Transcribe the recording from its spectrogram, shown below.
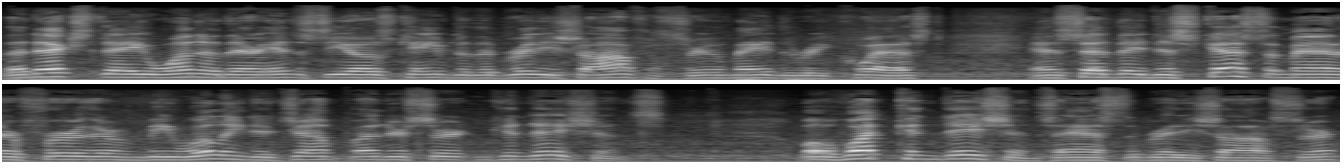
The next day, one of their NCOs came to the British officer who made the request and said they discussed the matter further and be willing to jump under certain conditions. Well, what conditions? asked the British officer.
